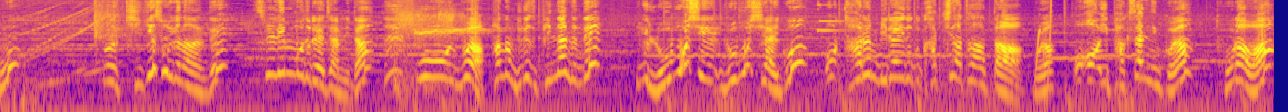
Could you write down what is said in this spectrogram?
어? 어 기계 소리가 나는데? 슬림 모드를 해제합니다. 오 뭐야 방금 눈에서 빛났는데? 이게 로봇이 로봇이야 이거? 어 다른 미라이더도 같이 나타났다. 뭐야? 어어 이 박사님 거야? 돌아와?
